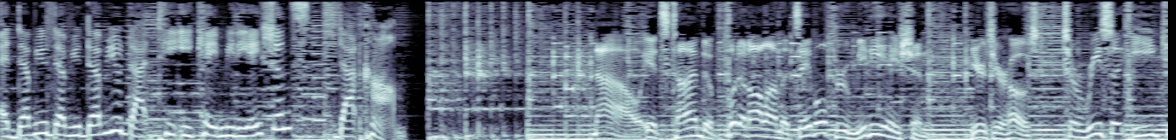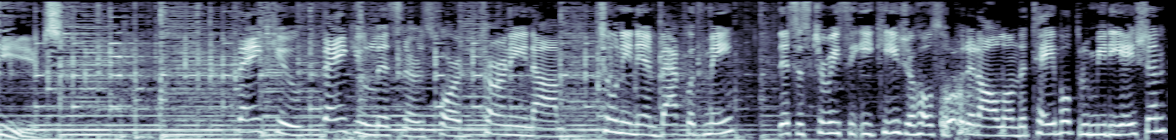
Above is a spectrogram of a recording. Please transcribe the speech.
at www.tekmediations.com. Now it's time to put it all on the table through mediation. Here's your host, Teresa E. Keeves. Thank you. Thank you, listeners, for turning, um, tuning in back with me. This is Teresa E. Keeves, your host will put it all on the table through mediation.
